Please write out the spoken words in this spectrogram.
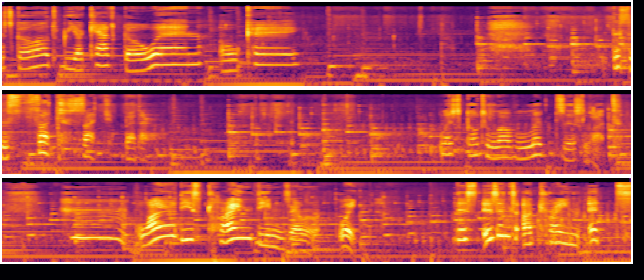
Let's go out be a cat going. Okay. This is such, such better. Let's go to Love Litz's lot. Hmm, why are these train things everywhere? Wait, this isn't a train, it's.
